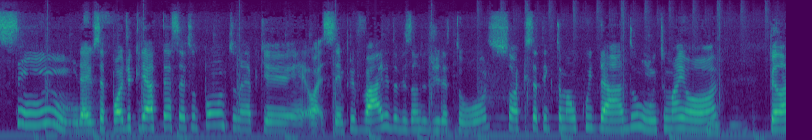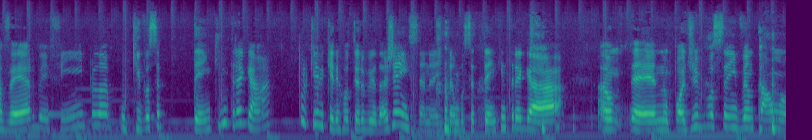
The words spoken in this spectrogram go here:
Sim, e daí você pode criar até certo ponto, né? Porque é sempre válido a visão do diretor, só que você tem que tomar um cuidado muito maior Uhum. pela verba, enfim, pela o que você tem que entregar, porque aquele roteiro veio da agência, né? Então você tem que entregar. é, não pode você inventar uma-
